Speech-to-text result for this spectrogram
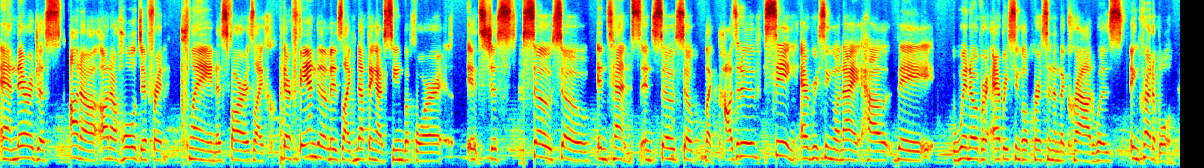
and they were just on a on a whole different plane as far as like their fandom is like nothing I've seen before. It's just so, so intense and so, so like positive. Seeing every single night how they win over every single person in the crowd was incredible.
